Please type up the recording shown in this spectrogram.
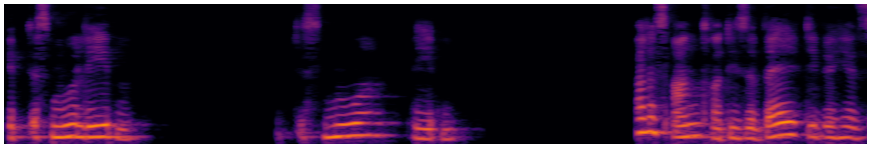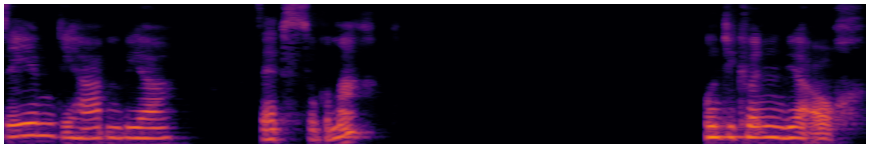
gibt es nur Leben. Gibt es nur Leben. Alles andere, diese Welt, die wir hier sehen, die haben wir selbst so gemacht. Und die können wir auch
